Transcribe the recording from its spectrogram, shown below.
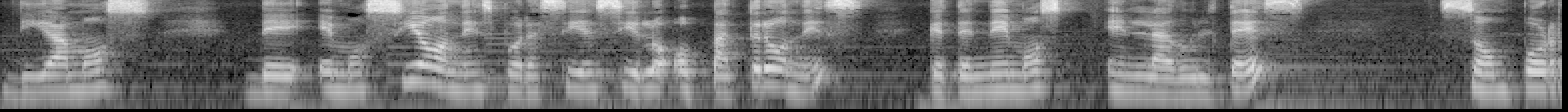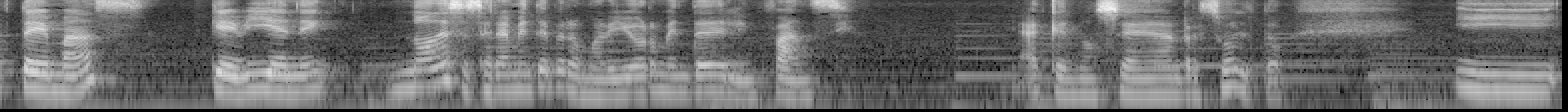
digamos, de emociones, por así decirlo, o patrones que tenemos en la adultez son por temas que vienen, no necesariamente, pero mayormente de la infancia, ya que no se han resuelto. Y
